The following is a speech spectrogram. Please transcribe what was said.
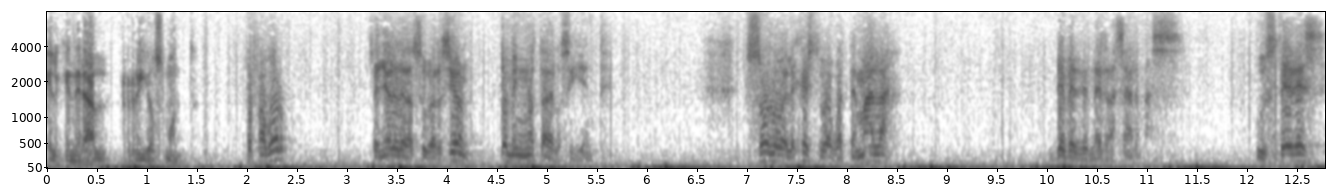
el general Ríos Montt. Por favor, señores de la subversión, tomen nota de lo siguiente. Solo el ejército de Guatemala debe tener las armas. Ustedes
